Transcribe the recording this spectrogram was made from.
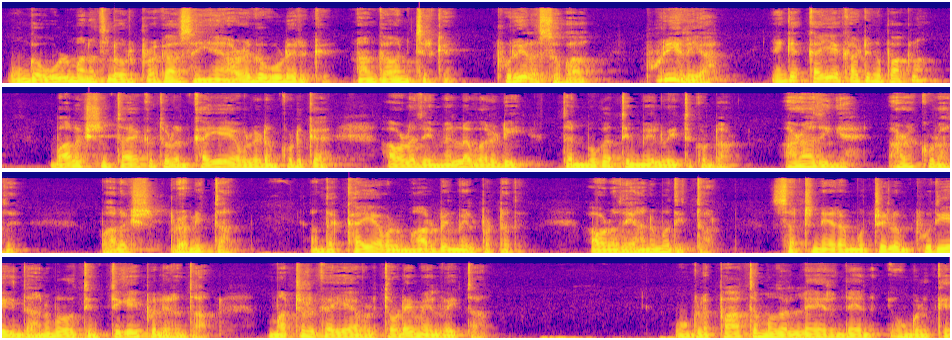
உங்கள் உள் மனத்தில் ஒரு பிரகாசம் ஏன் அழகு கூட இருக்குது நான் கவனிச்சிருக்கேன். புரியல சுபா? புரியலையா? எங்கே கையை காட்டுங்க பார்க்கலாம். பாலகிருஷ்ணன் தயக்கத்துடன் கையை அவளிடம் கொடுக்க அவளதை மெல்ல வருடி தன் முகத்தின் மேல் வைத்து கொண்டாள் அழாதீங்க அழக்கூடாது. பாலகிருஷ்ணன் பிரமித்தான். அந்த கை அவள் மார்பின் மேல் பட்டது. அவளதை அனுமதித்தாள் சற்று நேரம் முற்றிலும் புதிய இந்த அனுபவத்தின் திகைப்பில் இருந்தான். மற்றொரு கையை அவள் தொடை மேல் வைத்தான். உங்களை பார்த்த முதல்ல இருந்தே உங்களுக்கு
